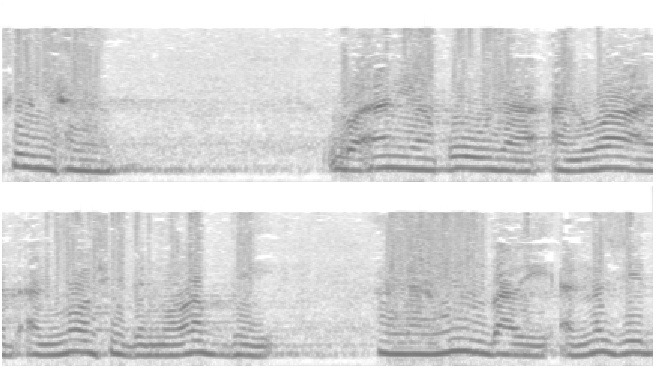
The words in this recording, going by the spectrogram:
في المحراب وأن يقول الواعظ المرشد المربي على منبر المسجد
